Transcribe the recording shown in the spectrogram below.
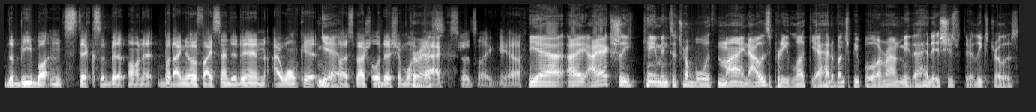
the B button sticks a bit on it. But I know if I send it in, I won't get Yeah. a special edition one Correct. back. So it's like, yeah, Yeah, I, I actually came into trouble with mine. I was pretty lucky. I had a bunch of people around me that had issues with their Elite controllers.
